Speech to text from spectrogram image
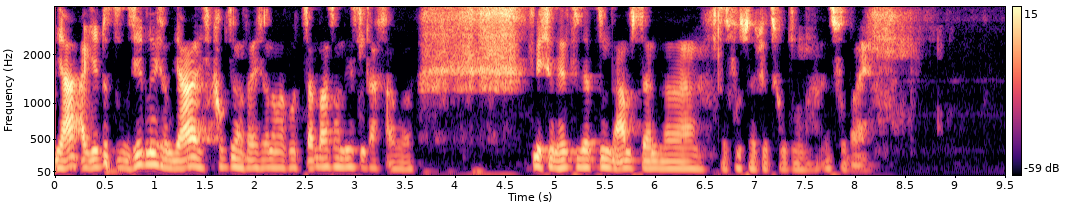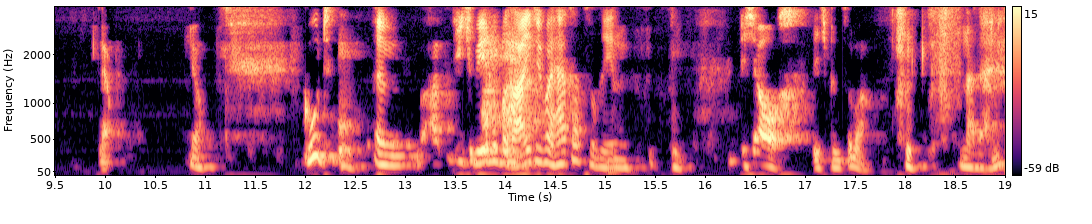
ja, Ergebnis interessiert mich und ja, ich gucke dann vielleicht auch noch mal kurz Zusammenfassung am nächsten Tag, aber mich dann hinzusetzen und abends dann äh, das Fußballspiel zu gucken, ist vorbei. Ja. Ja. Gut. Ähm, ich wäre bereit, über Hertha zu reden. Ich auch. Ich bin's immer. Na dann.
